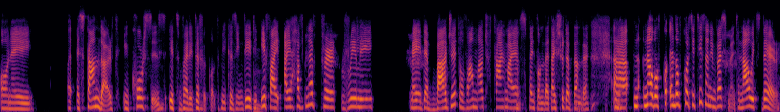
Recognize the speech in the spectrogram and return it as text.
on a a standard in courses it's very difficult because indeed mm. if i i have never really made a budget of how much time I have spent on that. I should have done that. Uh, now, of co- and of course, it is an investment. Now it's there.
